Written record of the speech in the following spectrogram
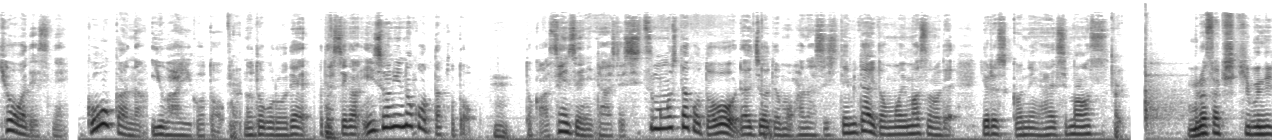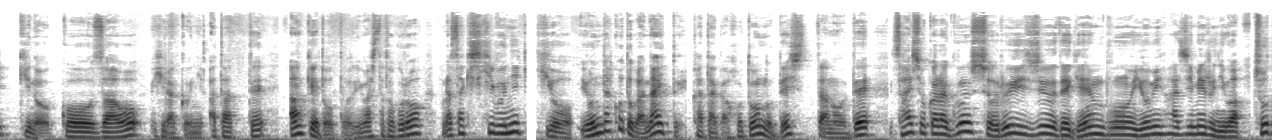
今日はですね豪華な祝い事のところで私が印象に残ったことうん。とか先生に対して質問したことをラジオでもお話ししてみたいと思いますのでよろしくお願いします紫式部日記の講座を開くにあたってアンケートを取りましたところ紫式部日記を読んだことがないという方がほとんどでしたので最初から文書類従で原文を読み始めるにはちょっ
